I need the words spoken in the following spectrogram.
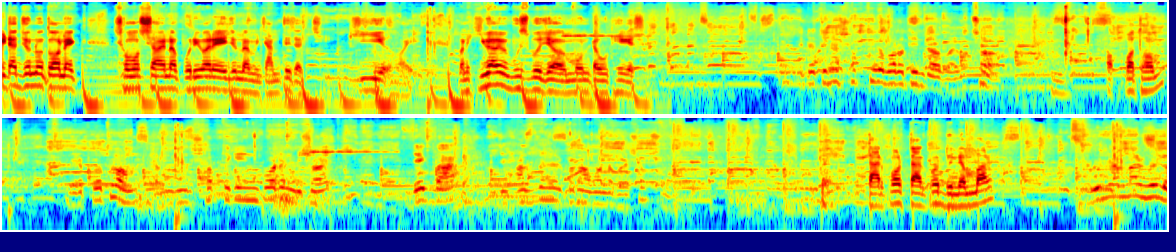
এটার জন্য তো অনেক সমস্যা হয় না পরিবারে এই জন্য আমি জানতে চাচ্ছি কি হয়? মানে কীভাবে বুঝব যে ওর মনটা উঠে গেছে? এটা তোমার সব থেকে বড় চিন্তা উপায় বুঝছ? প্রথম। যেটা প্রথম এবং সব থেকে ইম্পর্টেন্ট বিষয় দেখবা যে হাজবেন্ডের কথা অমান্য করে সবসময়। তারপর তারপর দুই নম্বর। দুই নাম্বার হইল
